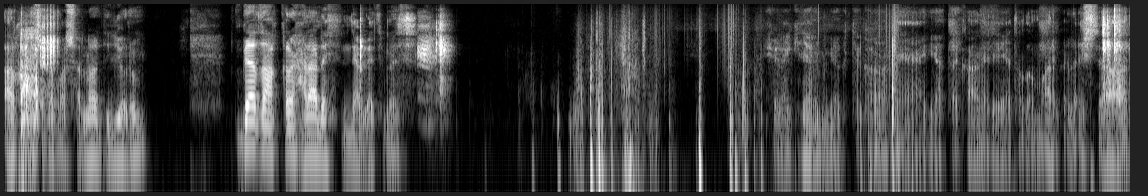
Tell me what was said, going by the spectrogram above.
arkadaşlara başarılar diliyorum. Biraz hakkını helal etsin devletimiz. Şöyle gidelim yatakhaneye. Yatakhanede yatalım arkadaşlar.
